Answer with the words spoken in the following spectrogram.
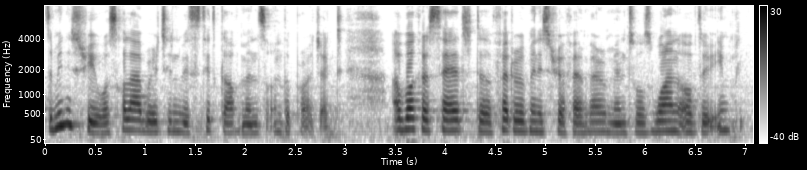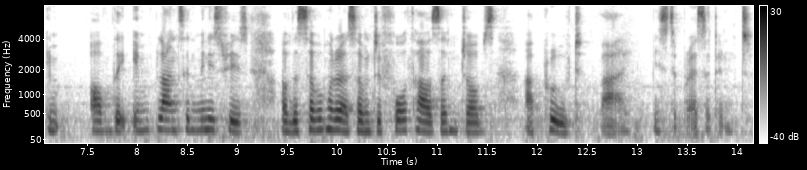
the ministry was collaborating with state governments on the project. Abubakar said the Federal Ministry of Environment was one of the of the implanting ministries of the 774,000 jobs approved by Mr. President.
